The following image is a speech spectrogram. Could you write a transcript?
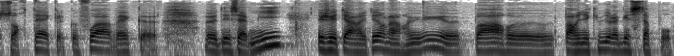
sortais quelquefois avec des amis et j'ai été arrêtée dans la rue par, par une équipe de la Gestapo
